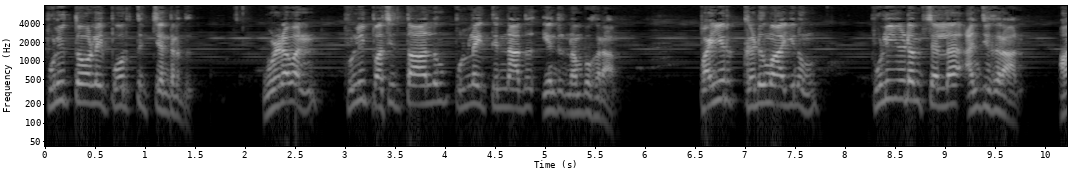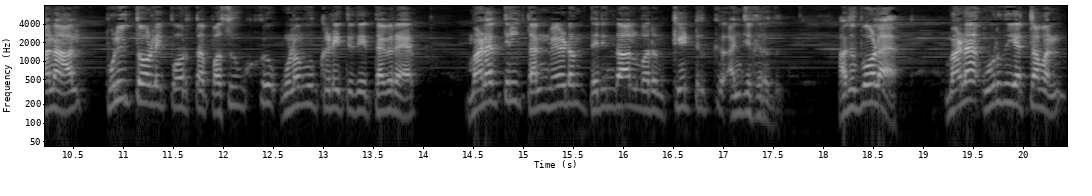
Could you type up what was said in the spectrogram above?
புலித்தோலை போர்த்துச் சென்றது. உழவன் புலி பசித்தாலும் புல்லை தின்னாது என்று நம்புகிறான். பயிர் கெடுமாயினும் புலியிடம் செல்ல அஞ்சுகிறான். ஆனால் புலித்தோலை போர்த்த பசுவுக்கு உணவு கிடைத்ததே தவிர மனத்தில் தன் வேடம் தெரிந்தால் வரும் கேட்டிற்கு அஞ்சுகிறது. அதுபோல மன உறுதியற்றவன்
